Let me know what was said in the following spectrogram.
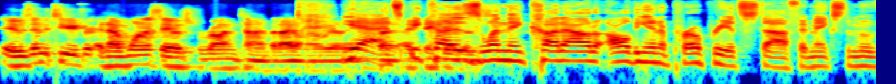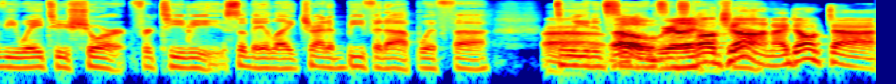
it was in the TV, ver- and I want to say it was for runtime, but I don't know really. Yeah, But it's I think it because was- when they cut out all the inappropriate stuff, it makes the movie way too short for TV. So they like try to beef it up with uh, deleted scenes. oh, really? stuff. Well, Yeah. John, I don't. uh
